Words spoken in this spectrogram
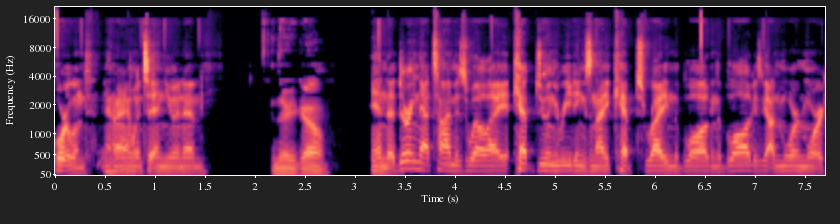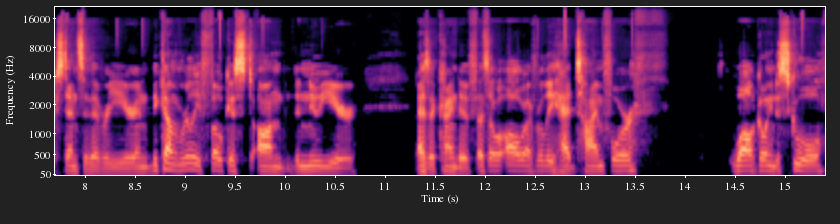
Portland and I went to NUNM And there you go. and uh, during that time as well, I kept doing readings and I kept writing the blog. And the blog has gotten more and more extensive every year and become really focused on the new year as a kind of that's all- I've really had time for while going to school.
